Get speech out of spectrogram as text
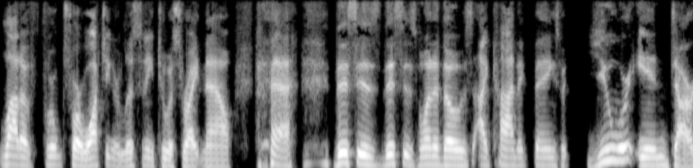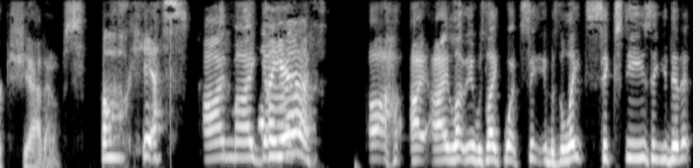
a lot of folks who are watching or listening to us right now, this is this is one of those iconic things. But you were in Dark Shadows. Oh yes. Oh my god! Oh yes. Uh, I I love. It was like what? It was the late '60s that you did it.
